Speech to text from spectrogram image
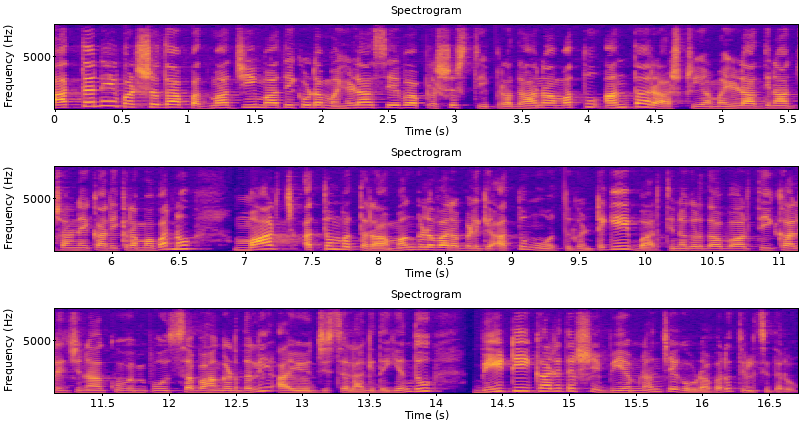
ಹತ್ತನೇ ವರ್ಷದ ಪದ್ಮಾಜಿ ಮಾದೇಗೌಡ ಮಹಿಳಾ ಸೇವಾ ಪ್ರಶಸ್ತಿ ಪ್ರದಾನ ಮತ್ತು ಅಂತಾರಾಷ್ಟ್ರೀಯ ಮಹಿಳಾ ದಿನಾಚರಣೆ ಕಾರ್ಯಕ್ರಮವನ್ನು ಮಾರ್ಚ್ ಹತ್ತೊಂಬತ್ತರ ಮಂಗಳವಾರ ಬೆಳಗ್ಗೆ ಹತ್ತು ಮೂವತ್ತು ಗಂಟೆಗೆ ಭಾರತೀನಗರದ ಭಾರತಿ ಕಾಲೇಜಿನ ಕುವೆಂಪು ಸಭಾಂಗಣದಲ್ಲಿ ಆಯೋಜಿಸಲಾಗಿದೆ ಎಂದು ಬಿಟಿ ಕಾರ್ಯದರ್ಶಿ ಬಿಎಂ ನಂಜೇಗೌಡ ಅವರು ತಿಳಿಸಿದರು.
